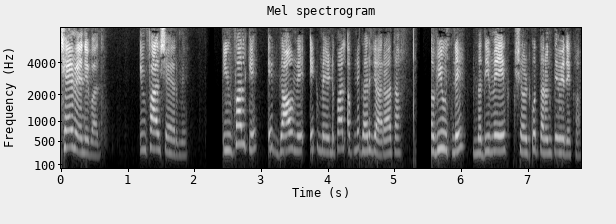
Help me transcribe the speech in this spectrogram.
छह महीने बाद, इम्फाल शहर में। इम्फाल के एक गाँव में एक मेंढपाल अपने घर जा रहा था। तभी उसने नदी में एक शर्ट को तरंगते हुए देखा।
